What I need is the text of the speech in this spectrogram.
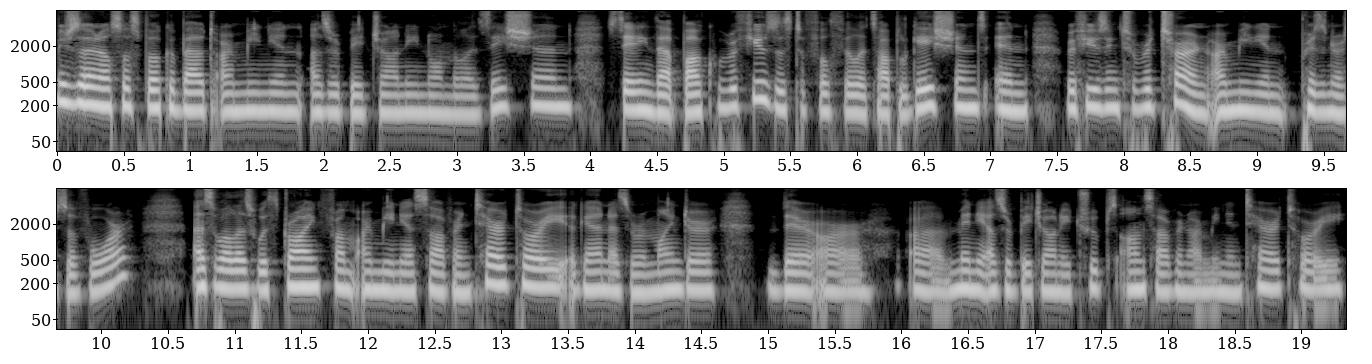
Mirzoyan also spoke about Armenian Azerbaijani normalization, stating that Baku refuses to fulfill its obligations in refusing to return Armenian prisoners of war, as well as withdrawing from Armenia's sovereign territory. Again, as a reminder, there are uh, many Azerbaijani troops on sovereign Armenian territory.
